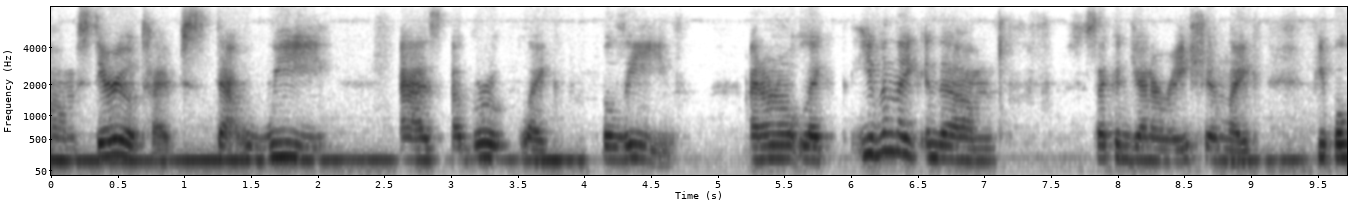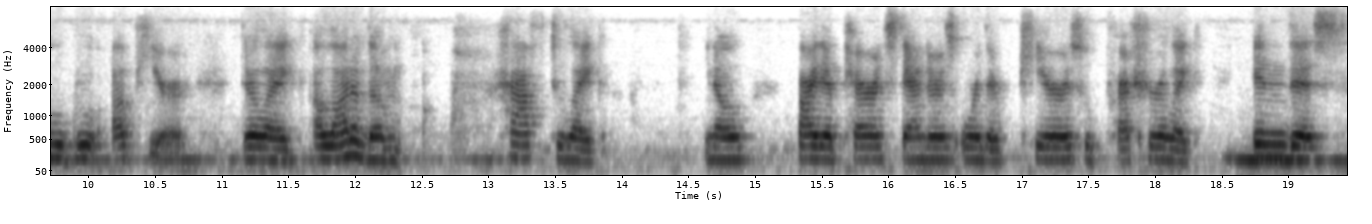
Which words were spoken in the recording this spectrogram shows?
um, stereotypes that we as a group like believe. I don't know like even like in the um, second generation like people who grew up here they're like a lot of them have to like you know by their parents standards or their peers who pressure like in this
